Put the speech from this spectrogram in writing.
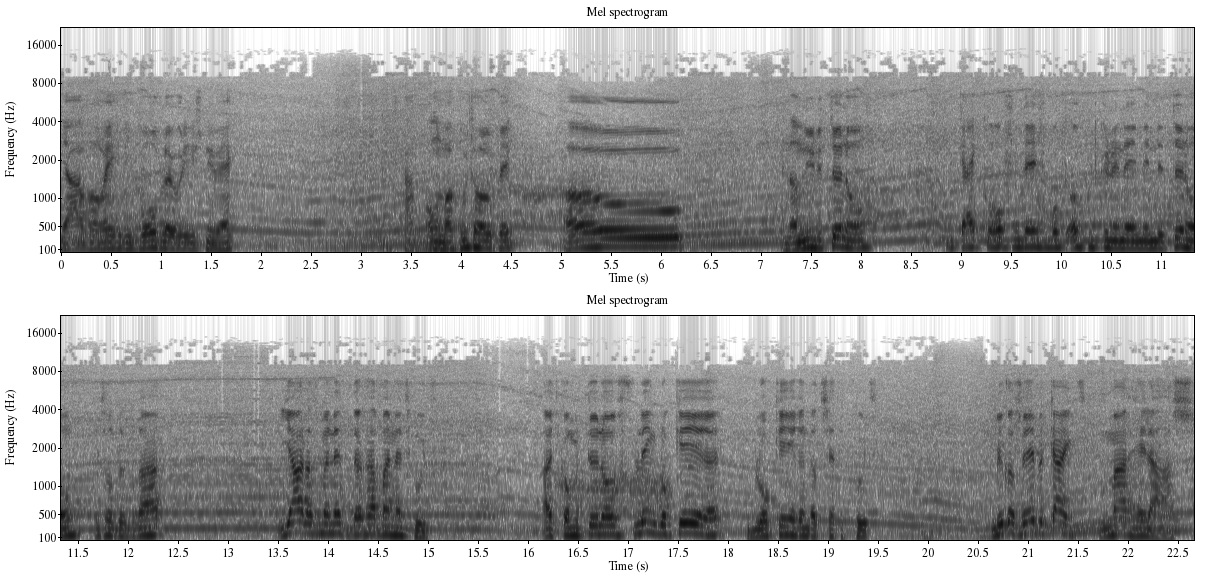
Ja, vanwege die voorvleugel die is nu weg. Gaat allemaal goed hoop ik. Oh. En dan nu de tunnel. Kijken of we deze bocht ook goed kunnen nemen in de tunnel. Is dat de vraag. Ja, dat, is maar net, dat gaat maar net goed. Uitkomen tunnel, flink blokkeren. Blokkeren, dat zeg ik goed. Lucas Weber kijkt, maar helaas.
